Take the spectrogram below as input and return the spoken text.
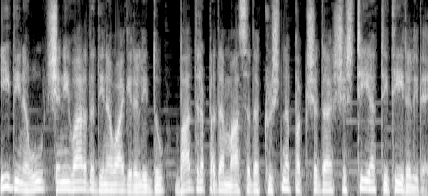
ಈ ದಿನವು ಶನಿವಾರದ ದಿನವಾಗಿರಲಿದ್ದು ಭಾದ್ರಪದ ಮಾಸದ ಕೃಷ್ಣ ಪಕ್ಷದ ಷಷ್ಠಿಯ ತಿಥಿ ಇರಲಿದೆ.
